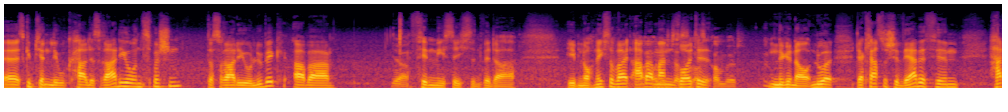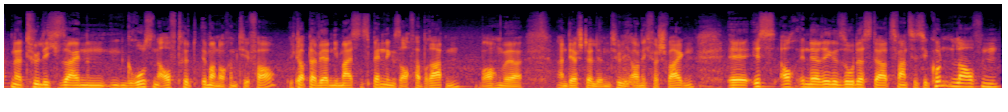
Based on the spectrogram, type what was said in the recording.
Äh, es gibt ja ein lokales Radio inzwischen, das Radio Lübeck, aber Ja. filmmäßig sind wir da eben noch nicht so weit. Aber auch man nicht, dass sollte. Ne, Genau, nur der klassische Werbefilm hat natürlich seinen großen Auftritt immer noch im TV. Ich glaube, da werden die meisten Spendings auch verbraten. Brauchen wir an der Stelle natürlich auch nicht verschweigen. Äh, ist auch in der Regel so, dass da 20 Sekunden laufen.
